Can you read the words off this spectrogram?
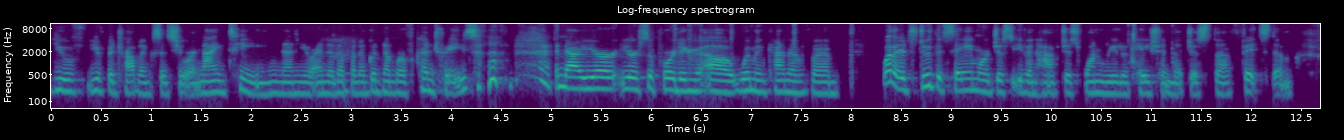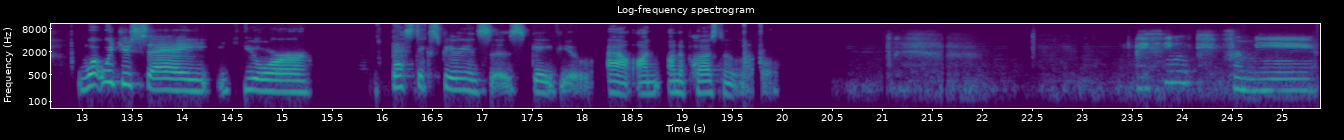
you've you've been traveling since you were 19 and you ended up mm-hmm. in a good number of countries. And now you're you're supporting uh, women kind of um, whether it's do the same or just even have just one relocation that just uh, fits them. What would you say your best experiences gave you uh, on on a personal level? I think for me,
